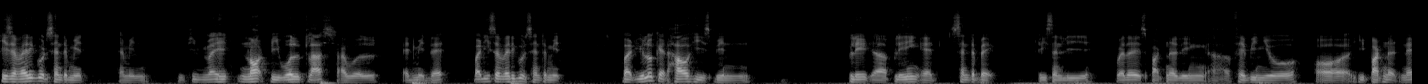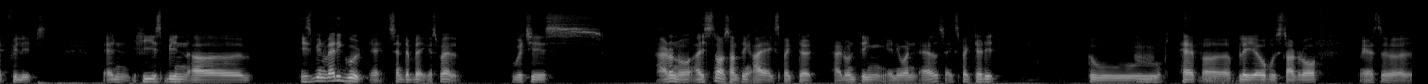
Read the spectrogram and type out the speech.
he's a very good centre mid. I mean, he might not be world class. I will admit that, but he's a very good centre mid. But you look at how he's been played uh, playing at centre back recently, whether it's partnering uh, Fabinho or he partnered Nat Phillips, and he's been uh he's been very good at centre back as well, which is I don't know. It's not something I expected. I don't think anyone else expected it to have a player who started off as a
